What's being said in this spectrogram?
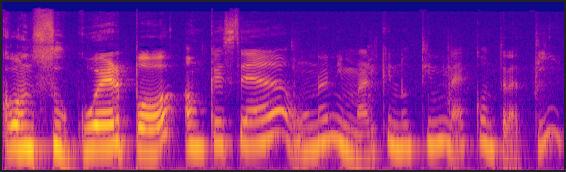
con su cuerpo, aunque sea un animal que no tiene nada contra ti.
